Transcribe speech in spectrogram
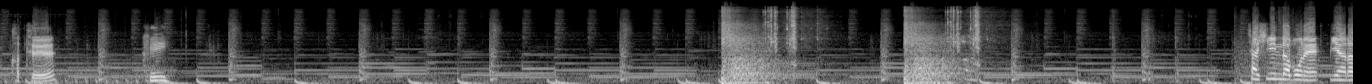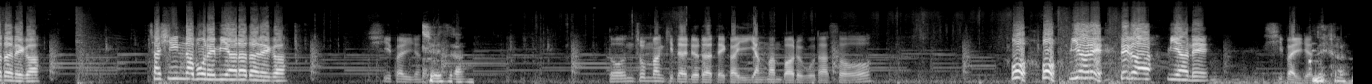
커트 오케이. 자신 있나 보네 미안하다 내가 자신 있나 보네 미안하다 내가 시발년 세상. 넌 좀만 기다려라 내가 이 양만 바르고 나서 어! 어! 미안해! 내가 미안해 시발년 내가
